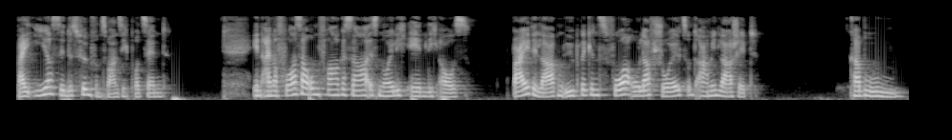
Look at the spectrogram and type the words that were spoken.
Bei ihr sind es 25 Prozent. In einer Forsa-Umfrage sah es neulich ähnlich aus. Beide lagen übrigens vor Olaf Scholz und Armin Laschet. Kaboom!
